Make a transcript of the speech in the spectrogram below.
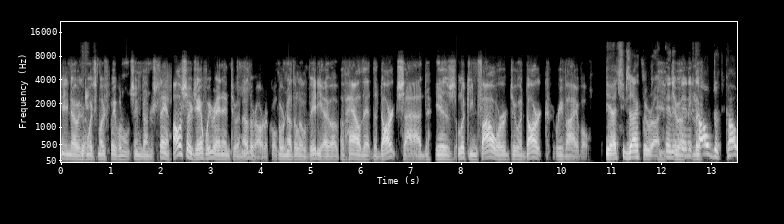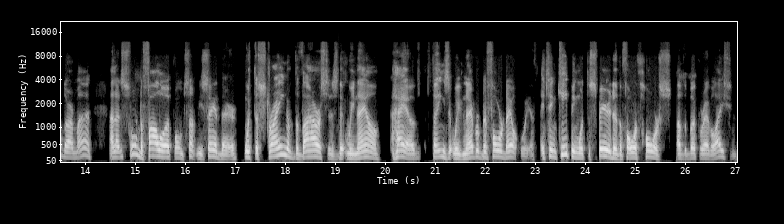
you know, which most people don't seem to understand. Also, Jeff, we ran into another article or another little video of, of how that the dark side is looking forward to a dark revival. Yeah, that's exactly right. And, it, and it called called to our mind. And I just wanted to follow up on something you said there. With the strain of the viruses that we now have, things that we've never before dealt with, it's in keeping with the spirit of the fourth horse of the book of Revelation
